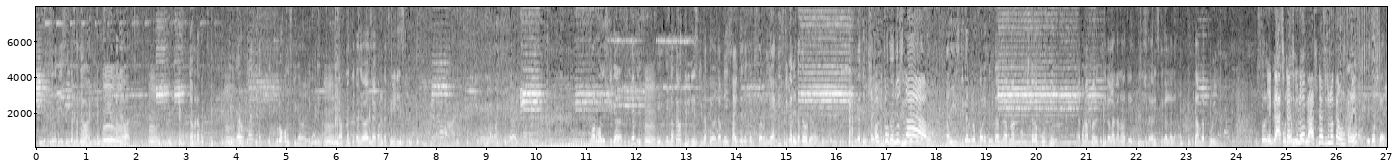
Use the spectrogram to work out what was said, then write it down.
এই যে পিছনে যে স্টিকারটা দেওয়া আছে? স্টিকারটা দেওয়া আছে। হুম। ক্যামেরা করছে এটা হচ্ছে এটা থেকে দু রকম স্টিকার হয় ঠিক আছে? আপনার যেটা দেওয়া আছে এখন এটা three D sticker normal sticker আছে নর্মাল স্টিকার আছে ঠিক আছে? এটাতেও থ্রি ডি স্টিকার দেওয়া আছে। আপনি এই সাইডে দেখে বুঝতে পারবেন একই স্টিকার এটাতেও দেওয়া আছে ঠিক আছে? আর এই দুটোতে হচ্ছে 3D বুঝলাম। sticker দেওয়া। আর এই স্টিকারগুলো পরে কিনতে আসলে আপনার পঁচিশ টাকা ফুট নেবে এখন আপনার এতে যেটা লাগানো আছে তিরিশ টাকার স্টিকার লাগানো আছে। এটা আমরা ধরি না। গাছ টাছগুলো গাছ টাছগুলো কেমন করে? এই দশ টাকা।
